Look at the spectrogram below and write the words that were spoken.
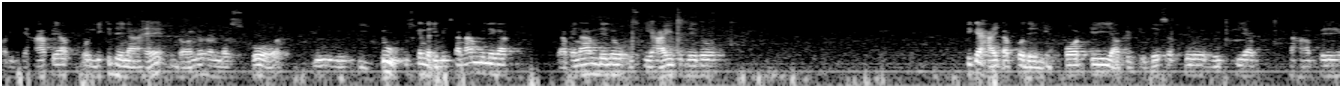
और यहाँ पे आपको लिख देना है डॉलर अंडर स्कोर यू टू उसके अंदर इमेज का नाम मिलेगा। यहाँ पे नाम दे दो, उसकी हाइट दे दो ठीक है हाइट आपको देनी है फोर्टी या फिफ्टी दे सकते हो। विथ की आप यहाँ पे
